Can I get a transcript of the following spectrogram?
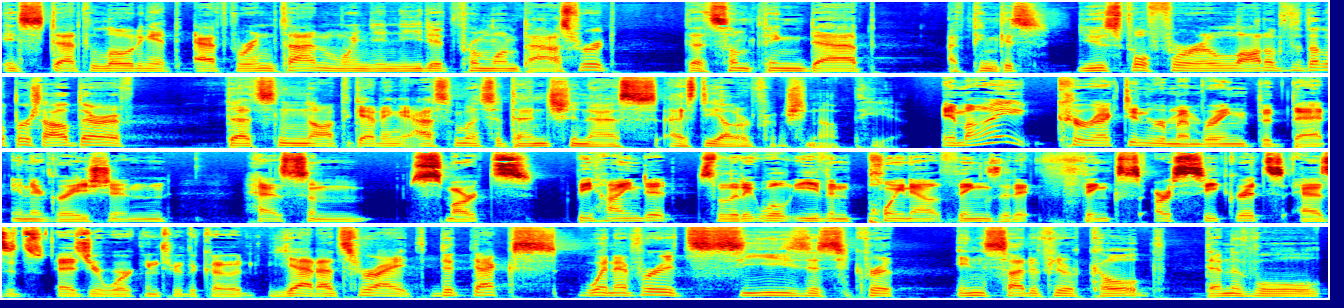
instead loading it at runtime when you need it from 1Password. That's something that I think is useful for a lot of developers out there. That's not getting as much attention as as the other functionality. Am I correct in remembering that that integration has some smarts behind it so that it will even point out things that it thinks are secrets as it's as you're working through the code? Yeah, that's right. Detects whenever it sees a secret inside of your code, then it will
